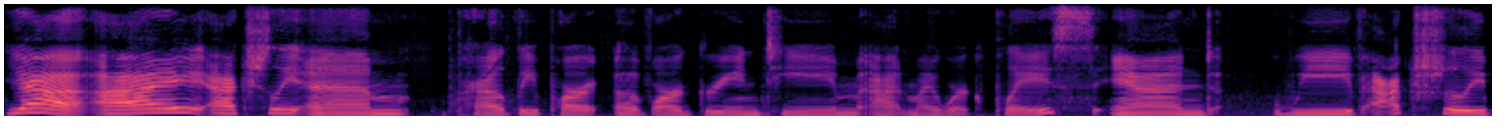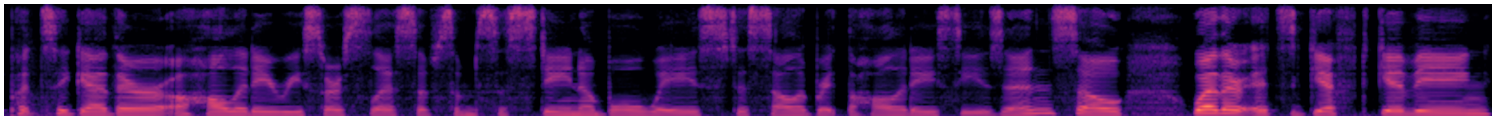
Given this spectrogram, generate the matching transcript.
Yeah, I actually am proudly part of our green team at my workplace. And we've actually put together a holiday resource list of some sustainable ways to celebrate the holiday season. So, whether it's gift giving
